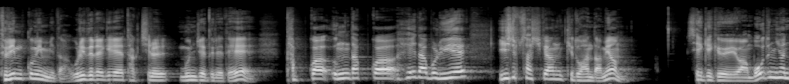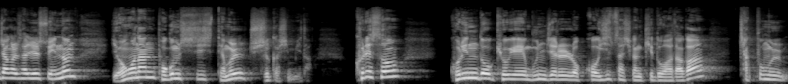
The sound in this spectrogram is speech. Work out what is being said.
드림 꿈입니다. 우리들에게 닥칠 문제들에 대해 답과 응답과 해답을 위해 24시간 기도한다면 세계교회와 모든 현장을 살릴 수 있는 영원한 복음 시스템을 주실 것입니다. 그래서 고린도 교회의 문제를 놓고 24시간 기도하다가 작품을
